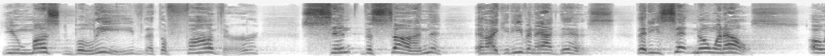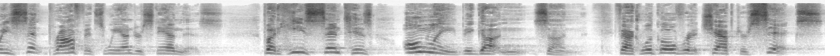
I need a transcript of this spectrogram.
You must believe that the Father sent the Son, and I could even add this that he sent no one else. Oh, he sent prophets, we understand this. But he sent his only begotten Son. In fact, look over at chapter 6.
